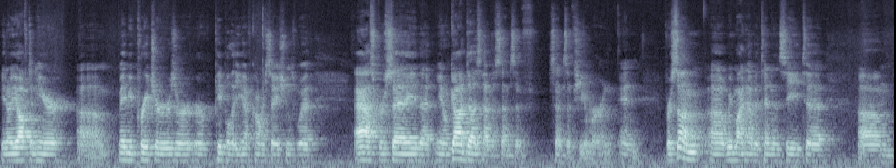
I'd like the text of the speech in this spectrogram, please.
You know, you often hear um, maybe preachers or, or people that you have conversations with ask or say that you know God does have a sense of sense of humor, and, and for some uh, we might have a tendency to um,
